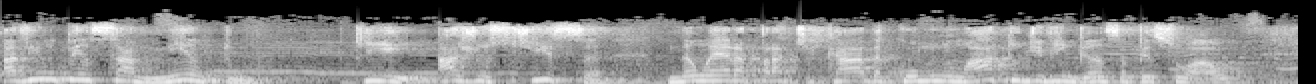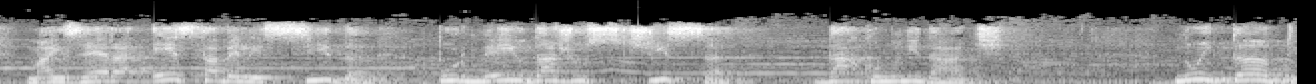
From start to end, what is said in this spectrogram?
Havia um pensamento que a justiça não era praticada como um ato de vingança pessoal, mas era estabelecida por meio da justiça da comunidade. No entanto,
